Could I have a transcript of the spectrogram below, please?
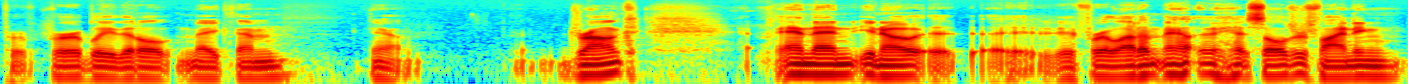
preferably that'll make them you know drunk, and then you know uh, for a lot of male soldiers finding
